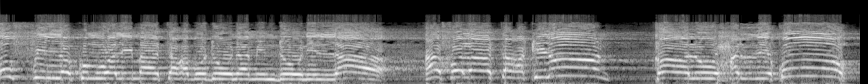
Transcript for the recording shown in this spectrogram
اف لكم ولما تعبدون من دون الله. أفلا تعقلون؟ قالوا حرقوه.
